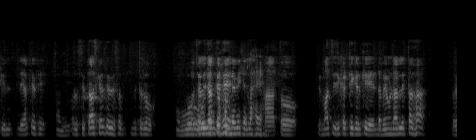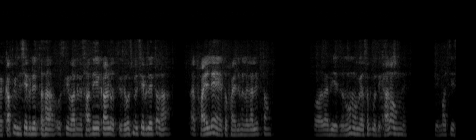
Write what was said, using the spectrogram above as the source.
के ले आते थे हाँ और उससे ताश खेलते थे सब मित्र लोग। वो, वो चले जाते तो थे। हमने भी खेला है। हाँ तो फिर माचिस इकट्ठी करके डब्बे में डाल लेता था और कापी में सेब लेता था उसके बाद में शादी के कार्ड होते थे उसमें सेब लेता था। अब फाइलें हैं तो फ़ाइल में लगा लेता हूँ। और अब ये जुनून हो गया सबको दिखा रहा हूँ मैं। माचिस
